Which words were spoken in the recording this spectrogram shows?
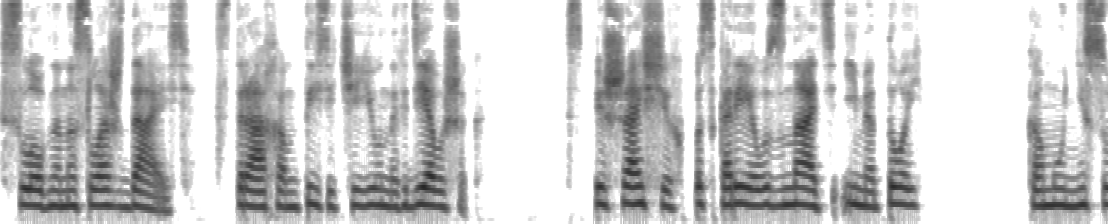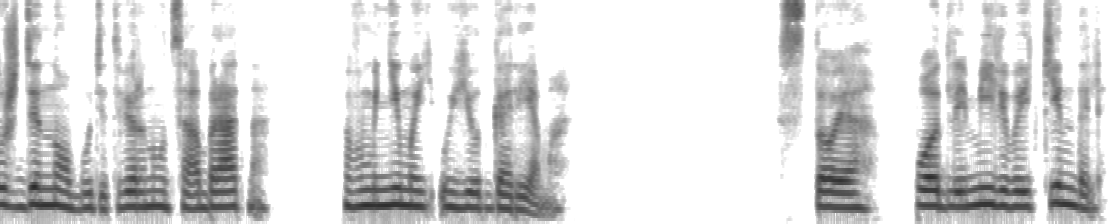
словно наслаждаясь страхом тысячи юных девушек, спешащих поскорее узнать имя той, кому не суждено будет вернуться обратно в мнимый уют гарема. Стоя подле Милевой Киндель,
